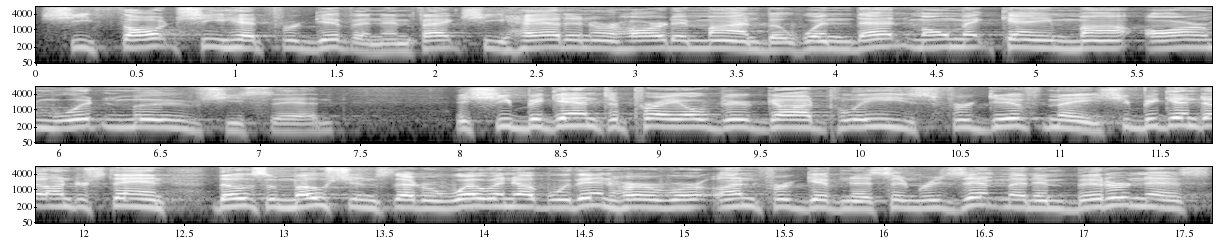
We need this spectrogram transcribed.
She thought she had forgiven. In fact, she had in her heart and mind. But when that moment came, my arm wouldn't move, she said. And she began to pray, Oh, dear God, please forgive me. She began to understand those emotions that are welling up within her were unforgiveness and resentment and bitterness.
